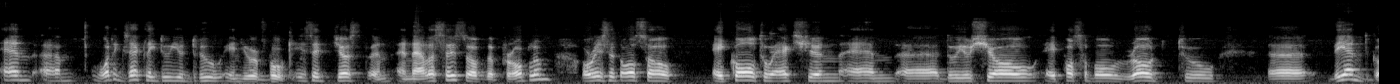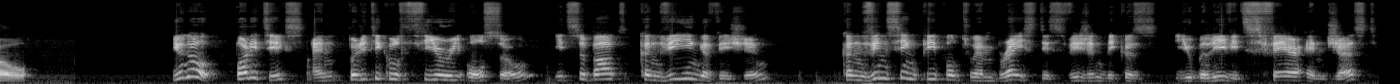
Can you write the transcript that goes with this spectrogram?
And um, what exactly do you do in your book? Is it just an analysis of the problem, or is it also a call to action? And uh, do you show a possible road to uh, the end goal? You know, politics and political theory also, it's about conveying a vision, convincing people to embrace this vision because you believe it's fair and just,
